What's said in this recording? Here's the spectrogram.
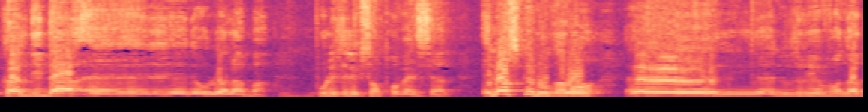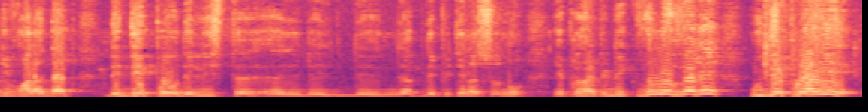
candidats euh, au Lalaba pour les élections provinciales. Et lorsque nous allons, euh, nous, arriverons, à la date des dépôts des listes euh, des députés nationaux et présidents publics, vous nous verrez nous déployer.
